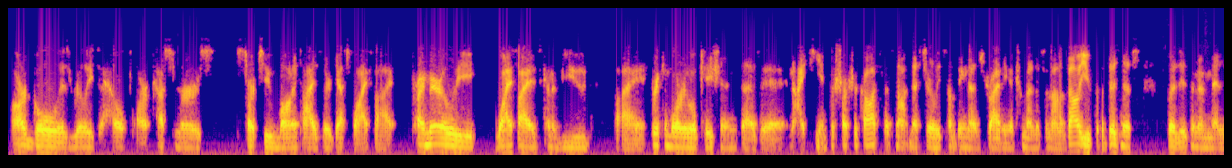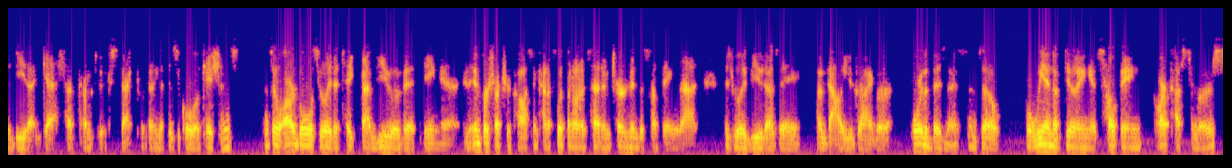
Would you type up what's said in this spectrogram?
our goal is really to help our customers start to monetize their guest Wi-Fi. Primarily, Wi-Fi is kind of viewed by brick and mortar locations as a, an IT infrastructure cost. That's not necessarily something that's driving a tremendous amount of value for the business, but is an amenity that guests have come to expect within the physical locations. And so our goal is really to take that view of it being a, an infrastructure cost and kind of flip it on its head and turn it into something that is really viewed as a, a value driver for the business. And so what we end up doing is helping our customers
